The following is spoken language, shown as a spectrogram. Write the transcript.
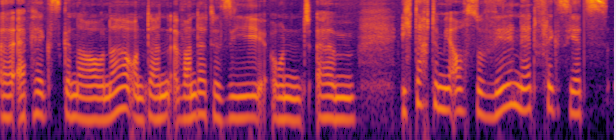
äh, Epics, genau, ne? Und dann wanderte sie und ähm, ich dachte mir auch, so will Netflix jetzt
